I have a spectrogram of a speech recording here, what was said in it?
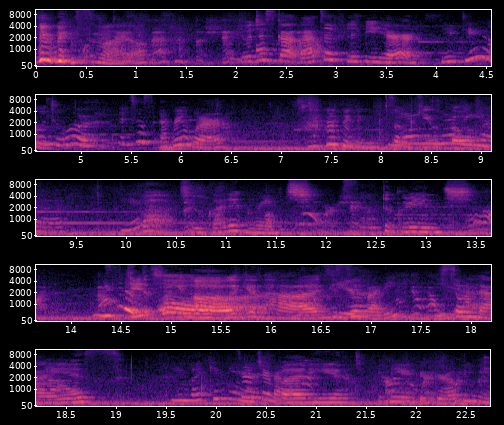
smile. Matches the shape. You just got lots of flippy hair. You do. You do. It's just everywhere. so cute though. Olivia. Yeah. You got a Grinch. Not the Grinch. You did. Oh, give hugs. To your buddy. He's so nice. You like him here. Such a buddy. Be a good girl. Be me.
